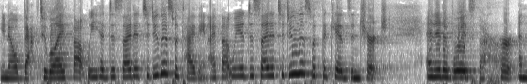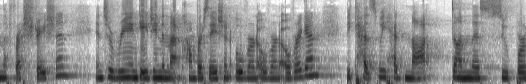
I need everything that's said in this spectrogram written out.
You know, back to, well, I thought we had decided to do this with tithing. I thought we had decided to do this with the kids in church. And it avoids the hurt and the frustration into re engaging in that conversation over and over and over again because we had not done this super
